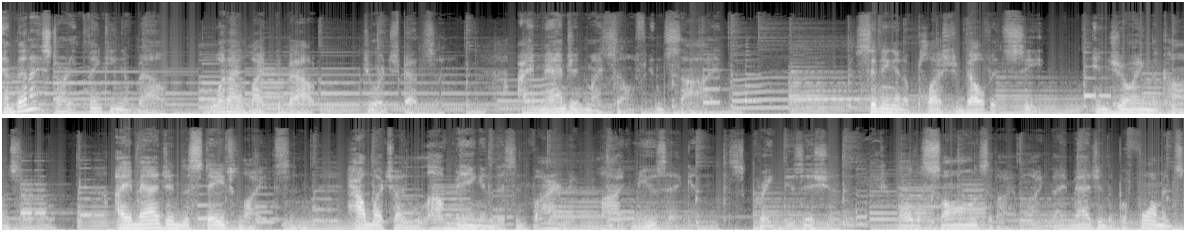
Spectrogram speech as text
and then I started thinking about what I liked about George Benson. I imagined myself inside, sitting in a plush velvet seat, enjoying the concert. I imagined the stage lights and how much I love being in this environment, live music and this great musician, all the songs that I liked. I imagined the performance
